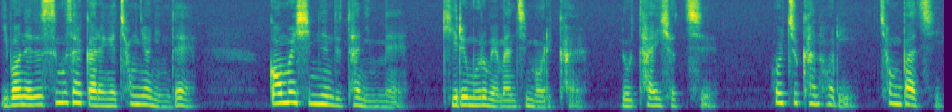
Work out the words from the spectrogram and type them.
이번에도 스무 살가량의 청년인데 껌을 씹는 듯한 인매, 기름으로 매만진 머리칼, 노타이 셔츠, 홀쭉한 허리, 청바지.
